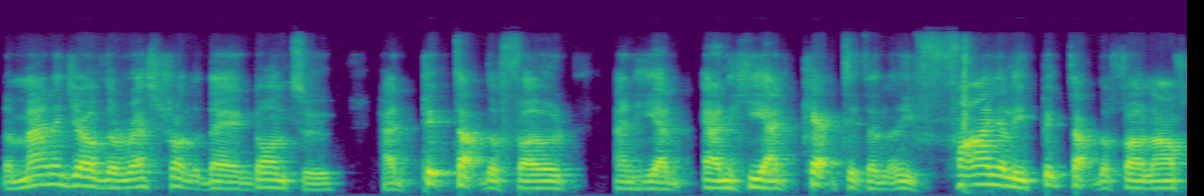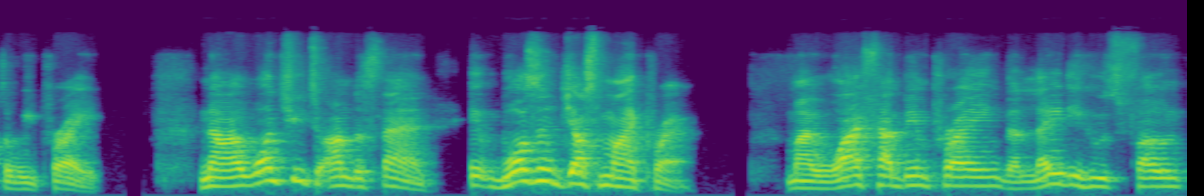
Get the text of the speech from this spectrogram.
the manager of the restaurant that they had gone to had picked up the phone and he had and he had kept it and he finally picked up the phone after we prayed. Now i want you to understand it wasn't just my prayer. My wife had been praying the lady whose phone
